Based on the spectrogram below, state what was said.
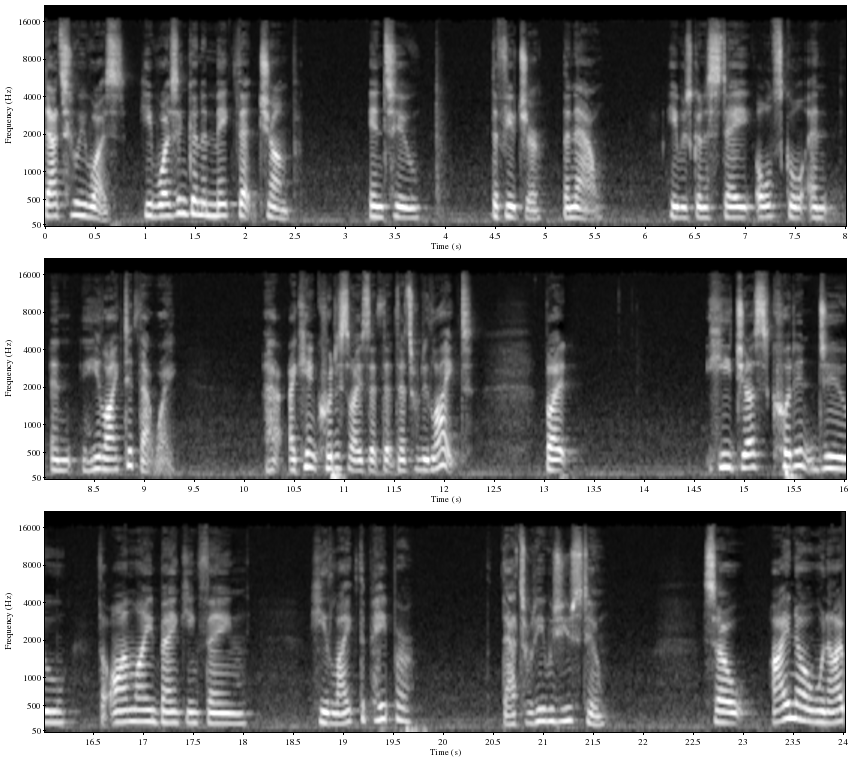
that's who he was. He wasn't going to make that jump into the future, the now. He was going to stay old school, and and he liked it that way. I can't criticize that, that that's what he liked, but he just couldn't do the online banking thing. He liked the paper. That's what he was used to. So I know when I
